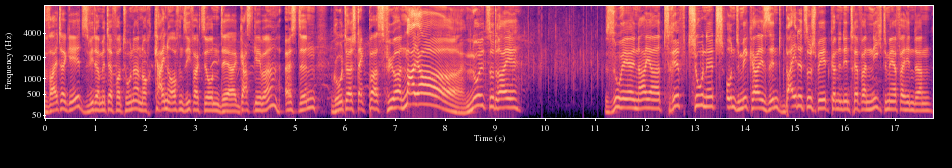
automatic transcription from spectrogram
Weiter geht's, wieder mit der Fortuna, noch keine Offensivaktion der Gastgeber. Östen, guter Steckpass für Naya! 0 zu 3. Suhel Naya trifft Čunic und Mikay sind beide zu spät, können den Treffer nicht mehr verhindern.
